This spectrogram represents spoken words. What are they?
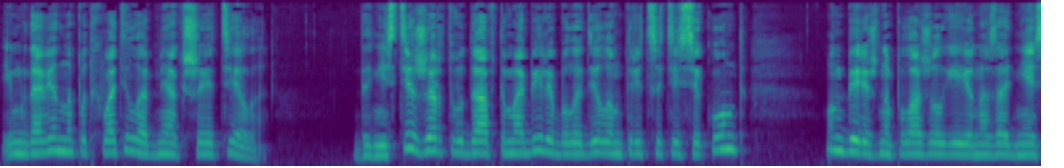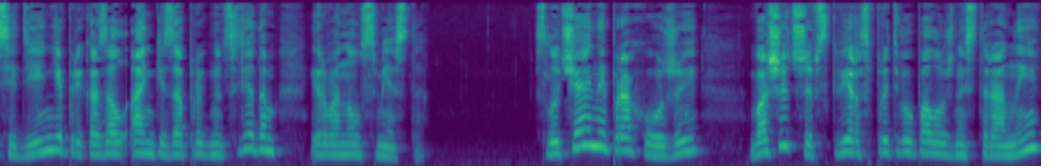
и мгновенно подхватил обмякшее тело. Донести жертву до автомобиля было делом 30 секунд. Он бережно положил ее на заднее сиденье, приказал Аньке запрыгнуть следом и рванул с места. Случайный прохожий, вошедший в сквер с противоположной стороны,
